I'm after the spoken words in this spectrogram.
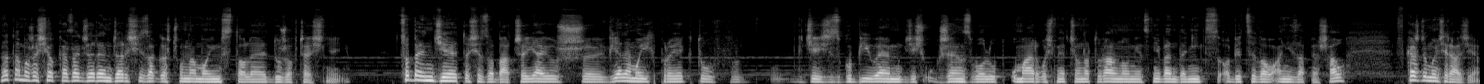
no to może się okazać, że Rangersi zagoszczą na moim stole dużo wcześniej. Co będzie, to się zobaczy. Ja już y, wiele moich projektów gdzieś zgubiłem, gdzieś ugrzęzło lub umarło śmiercią naturalną, więc nie będę nic obiecywał ani zapeszał. W każdym bądź razie,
